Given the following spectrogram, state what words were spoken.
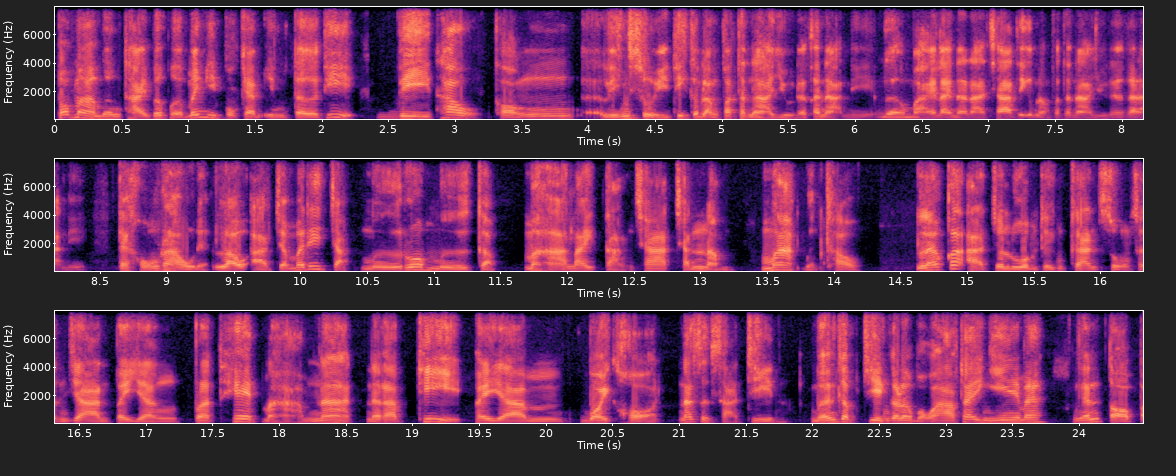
เพราะมาเมืองไทยเพิ่ไม่มีโปรแกรมอินเตอร์ที่ดีเท่าของหลิงสุยที่กำลังพัฒนาอยู่ในขณะนี้ เมืองมหาลัยนานาชาติที่กำลังพัฒนาอยู่ในขณะนี้ แต่ของเราเนี่ยเราอาจจะไม่ได้จับมือร่วมมือกับมหาลัยต่างชาติชั้นนำมากเหมือนเขา แล้วก็อาจจะรวมถึงการส่งสัญญาณไปยังประเทศมหาอำนาจนะครับที่พยายามบอยคอรดนักศึกษาจีน เหมือนกับจีนก็เราบอกว่าเอาถ้าอย่างนี้ใช่ไหมงั้นต่อไป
